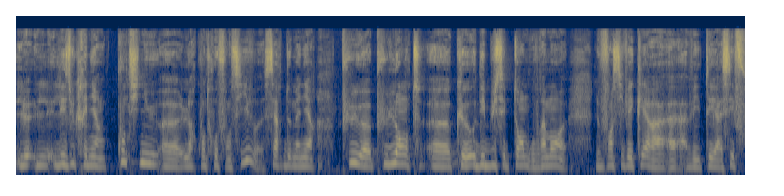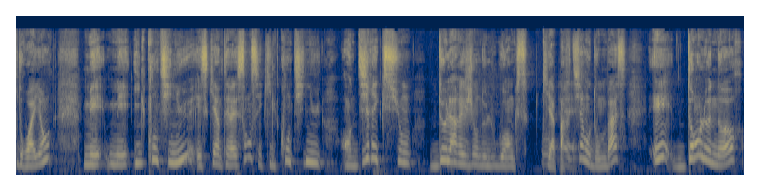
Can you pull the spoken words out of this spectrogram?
les Ukrainiens continuent euh, leur contre-offensive, certes de manière plus, euh, plus lente euh, qu'au début septembre, où vraiment l'offensive éclair avait été assez foudroyante, mais, mais ils continuent, et ce qui est intéressant, c'est qu'ils continuent en direction de la région de Lugansk, qui appartient au Donbass, et dans le nord,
